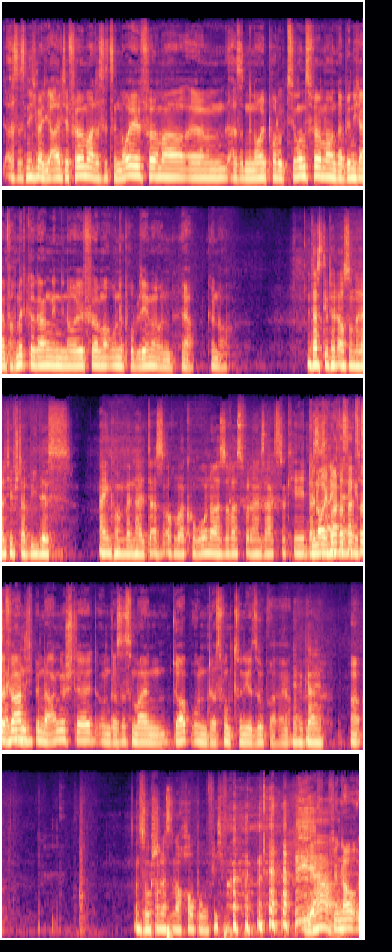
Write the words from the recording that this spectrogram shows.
das ist nicht mehr die alte Firma, das ist jetzt eine neue Firma, ähm, also eine neue Produktionsfirma und da bin ich einfach mitgegangen in die neue Firma ohne Probleme und ja, genau. Und das gibt halt auch so ein relativ stabiles Einkommen, wenn halt das auch über Corona oder sowas, wo du dann sagst, okay, das Genau, ich mache das seit zwölf Jahren, ich bin da angestellt und das ist mein Job und das funktioniert super. Ja, ja geil. Ja. Und so kann man das dann auch hauptberuflich machen. ja. Genau.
